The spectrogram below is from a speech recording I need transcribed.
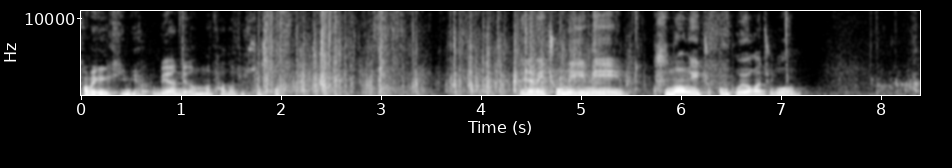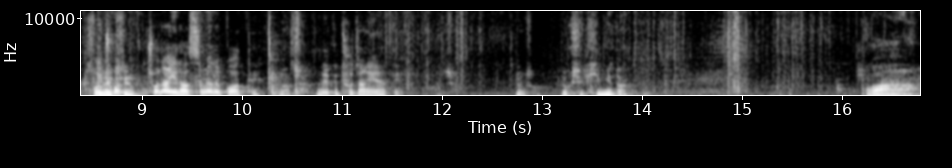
과메기 김이야. 미안한데 이거 한번 닫아줄 수 있어? 왜냐면 이 조미김이 구멍이 조금 보여가지고 거의 초, 김. 초장이 다 스며들 것 같아. 맞아. 이렇게 두 장 해야 돼. 여기서 역시 김이다. 와.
